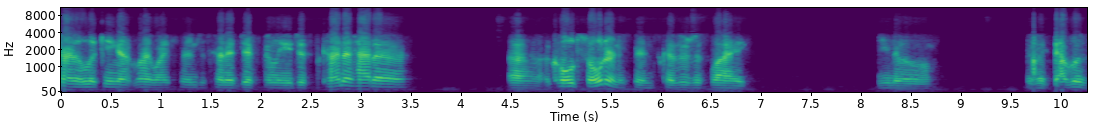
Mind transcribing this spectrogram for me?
kind of looking at my white friends just kind of differently. Just kind of had a uh, a cold shoulder in a sense because it was just like you know, like that was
